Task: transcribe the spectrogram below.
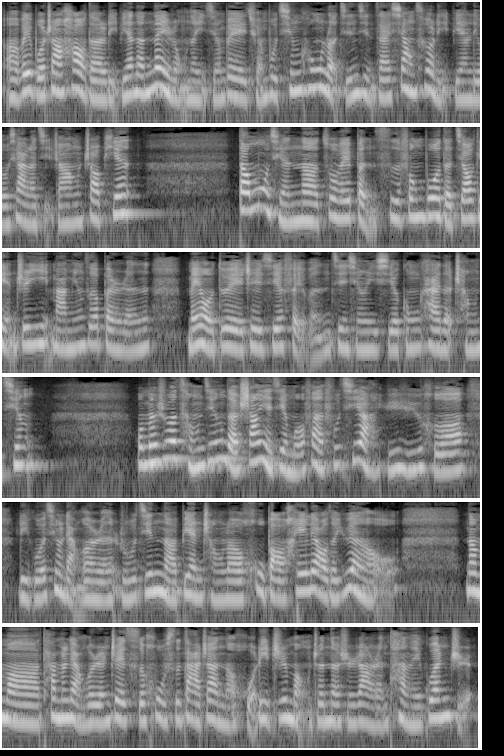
呃微博账号的里边的内容呢，已经被全部清空了，仅仅在相册里边留下了几张照片。到目前呢，作为本次风波的焦点之一，马明泽本人没有对这些绯闻进行一些公开的澄清。我们说，曾经的商业界模范夫妻啊，俞渝和李国庆两个人，如今呢变成了互爆黑料的怨偶。那么他们两个人这次互撕大战呢，火力之猛，真的是让人叹为观止。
